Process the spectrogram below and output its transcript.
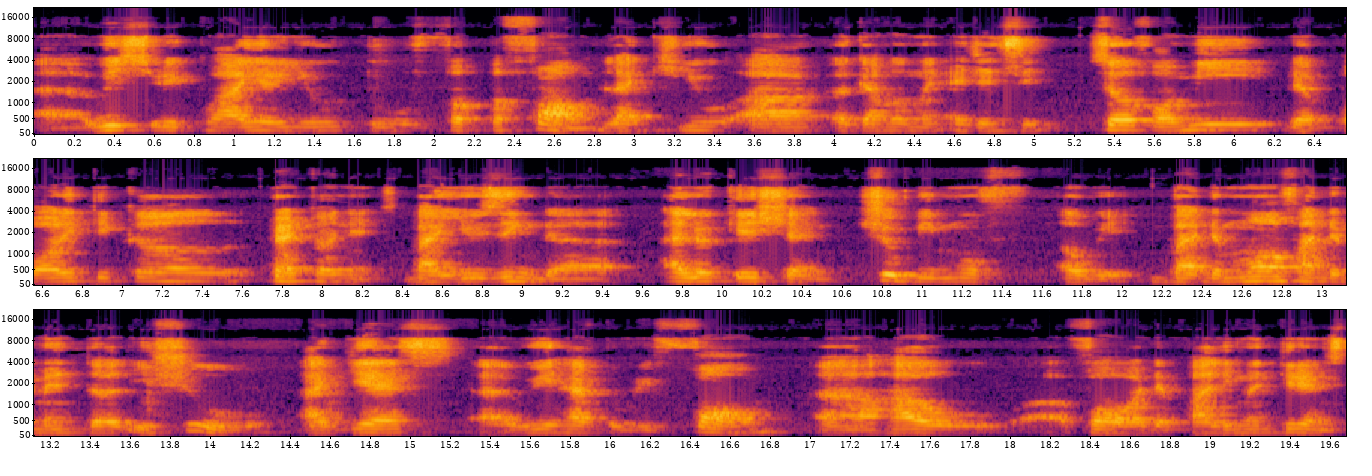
uh, which require you to perform like you are a government agency. So for me, the political patronage by using the allocation should be moved away. But the more fundamental issue, I guess uh, we have to reform uh, how uh, for the parliamentarians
